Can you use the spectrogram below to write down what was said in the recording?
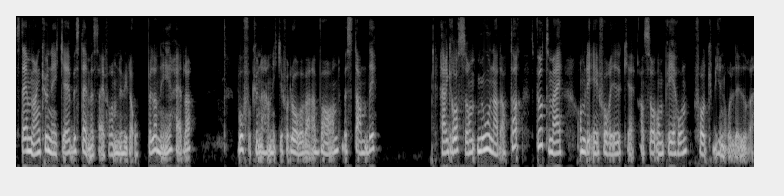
Stemmen kunne ikke bestemme seg for om den ville opp eller ned heller. Hvorfor kunne han ikke få lov å være barn bestandig? Herr Grosser Monadatter spurte meg om det i forrige uke, altså om ph-en, folk begynner å lure.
